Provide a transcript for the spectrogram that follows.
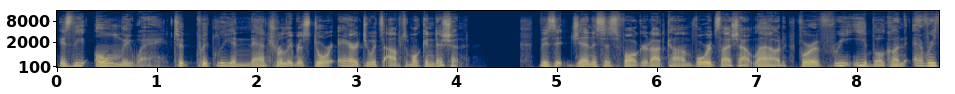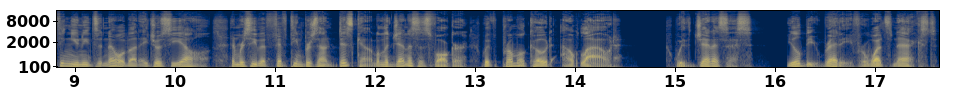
is the only way to quickly and naturally restore air to its optimal condition. Visit genesisfogger.com forward slash out loud for a free ebook on everything you need to know about HOCl and receive a 15% discount on the Genesis Fogger with promo code OUTLOUD. With Genesis, you'll be ready for what's next.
